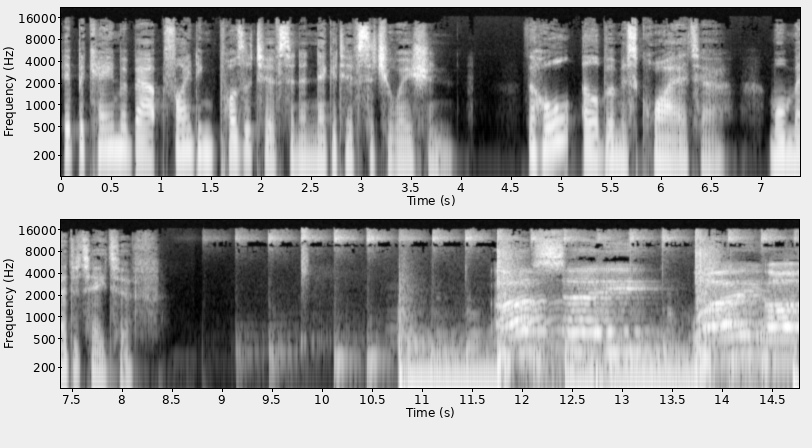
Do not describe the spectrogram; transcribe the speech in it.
It became about finding positives in a negative situation. The whole album is quieter, more meditative. I say, why are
